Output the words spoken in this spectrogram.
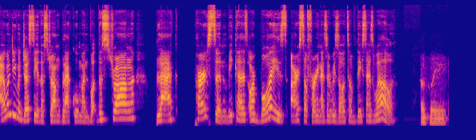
I wouldn't even just say the strong Black woman, but the strong Black person? Because our boys are suffering as a result of this as well. Agreed.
